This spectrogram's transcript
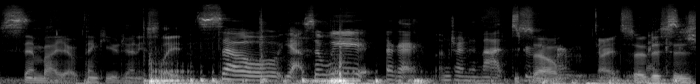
Symbiote. Thank you, Jenny Slate. So yeah, so we okay. I'm trying to not screw So, up our all right. So this is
